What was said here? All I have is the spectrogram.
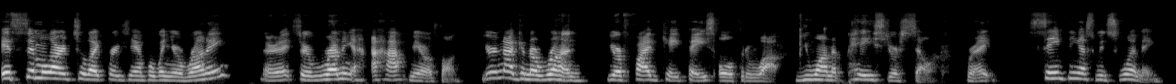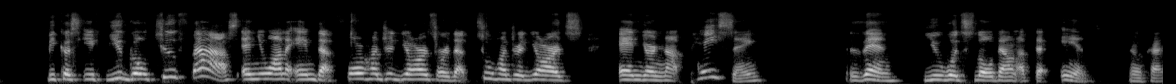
it's similar to like for example when you're running all right so running a half marathon you're not going to run your 5k pace all throughout you want to pace yourself right same thing as with swimming because if you go too fast and you want to aim that 400 yards or that 200 yards and you're not pacing, then you would slow down at the end. Okay.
